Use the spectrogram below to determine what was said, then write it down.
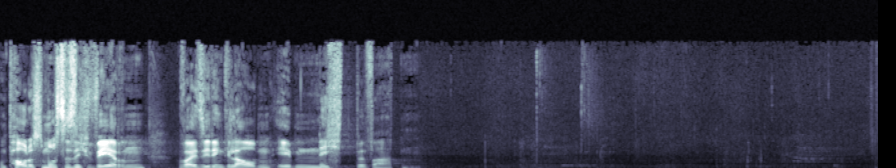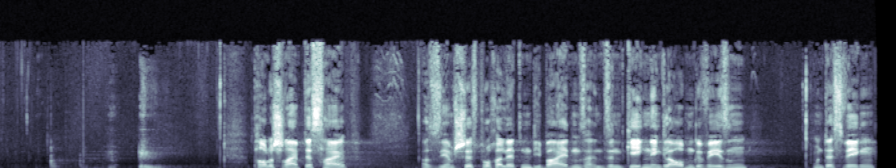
Und Paulus musste sich wehren, weil sie den Glauben eben nicht bewahrten. Paulus schreibt deshalb, also sie haben Schiffbruch erlitten, die beiden sind gegen den Glauben gewesen und deswegen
